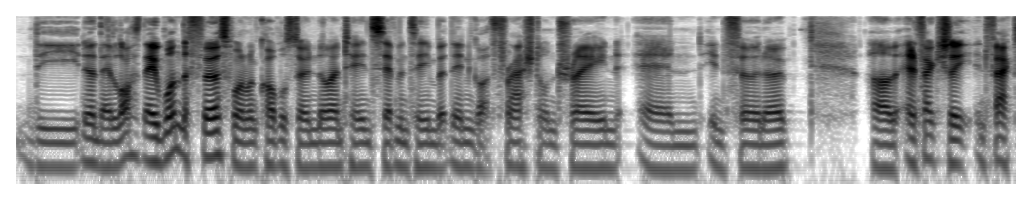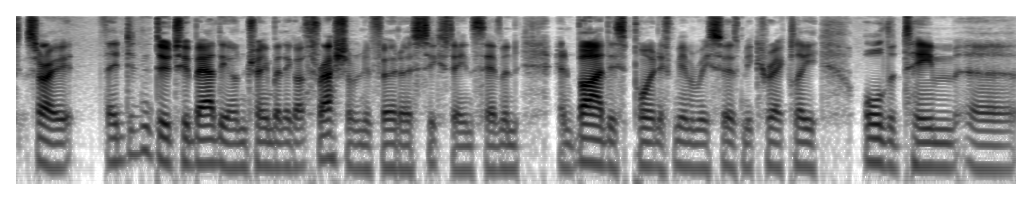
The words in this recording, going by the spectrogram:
the no they lost they won the first one on cobblestone 1917 but then got thrashed on train and inferno um, and actually in fact sorry they didn't do too badly on train, but they got thrashed on Inferno 16-7. And by this point, if memory serves me correctly, all the team uh,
